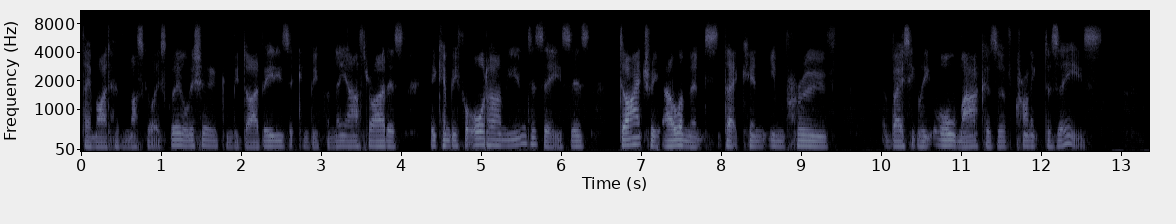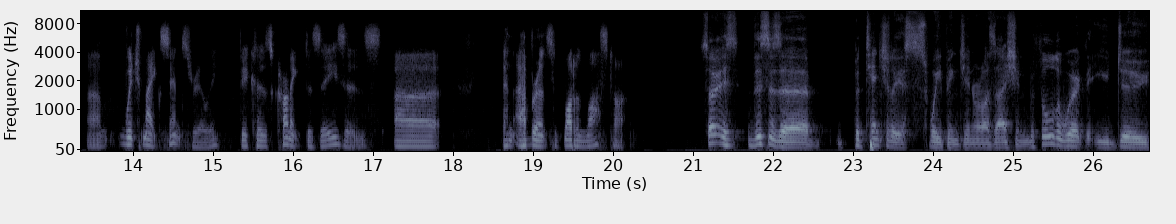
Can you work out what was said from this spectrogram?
they might have a musculoskeletal issue. It can be diabetes. It can be for knee arthritis. It can be for autoimmune disease. There's dietary elements that can improve basically all markers of chronic disease, um, which makes sense really because chronic diseases are an aberrance of modern lifestyle. So is this is a potentially a sweeping generalization with all the work that you do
